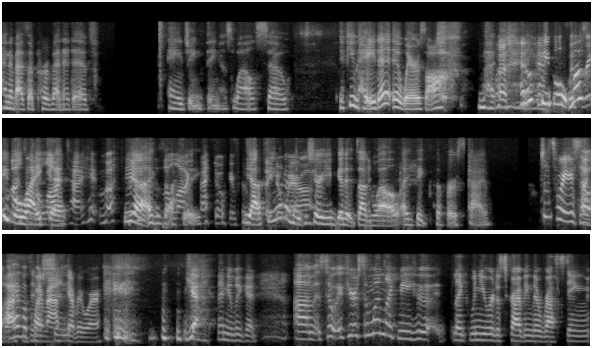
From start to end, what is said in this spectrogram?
kind of as a preventative aging thing as well. So if you hate it, it wears off. But most people, most people like it. yeah, exactly. Yeah, so you want to make off. sure you get it done well. I think the first time. Just wear your so I have a question. everywhere. yeah, then you'll be good. Um, so if you're someone like me who, like when you were describing the resting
